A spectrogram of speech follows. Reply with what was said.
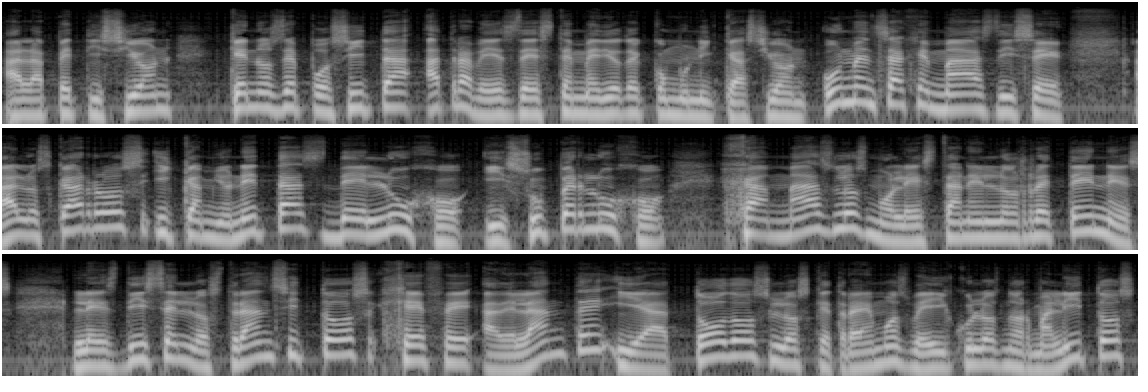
a la petición que nos deposita a través de este medio de comunicación. Un mensaje más dice, a los carros y camionetas de lujo y superlujo jamás los molestan en los retenes. Les dicen los tránsitos, jefe adelante y a todos los que traemos vehículos normalitos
